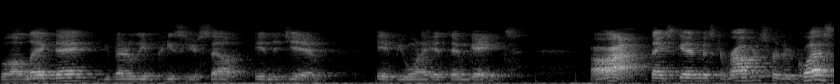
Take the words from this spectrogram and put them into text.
Well, leg day, you better leave a piece of yourself in the gym if you want to hit them gains. All right, thanks again, Mr. Roberts, for the request.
